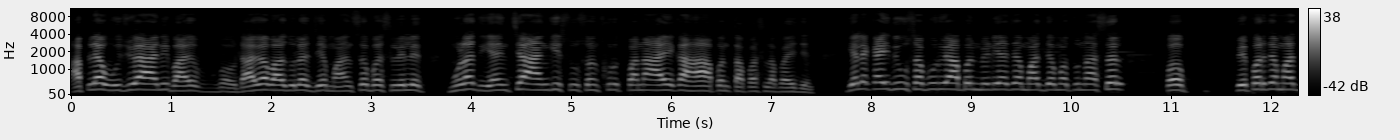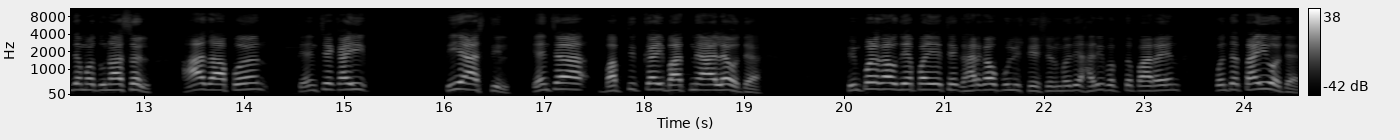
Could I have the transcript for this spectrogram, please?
आपल्या उजव्या आणि बा डाव्या बाजूला जे माणसं बसलेले आहेत मुळात यांच्या अंगी सुसंस्कृतपणा आहे का हा आपण तपासला पाहिजे. गेल्या काही दिवसापूर्वी आपण मीडियाच्या माध्यमातून असेल प पेपरच्या माध्यमातून असेल आज आपण त्यांचे काही पी असतील यांच्या बाबतीत काही बातम्या आल्या होत्या. पिंपळगाव देपा येथे घारगाव पोलीस स्टेशनमध्ये हरिभक्त पारायण कोणत्या ताई होत्या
